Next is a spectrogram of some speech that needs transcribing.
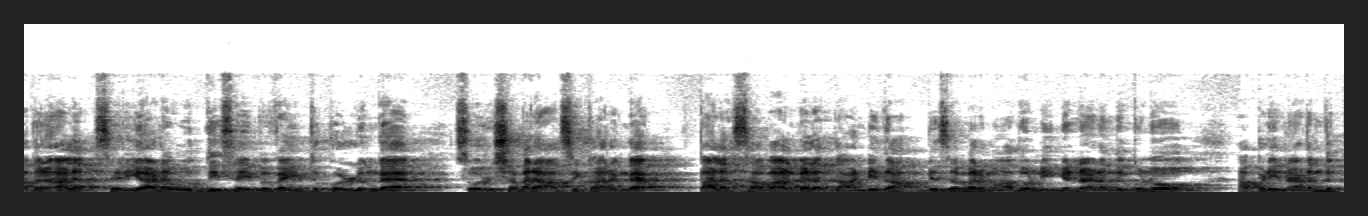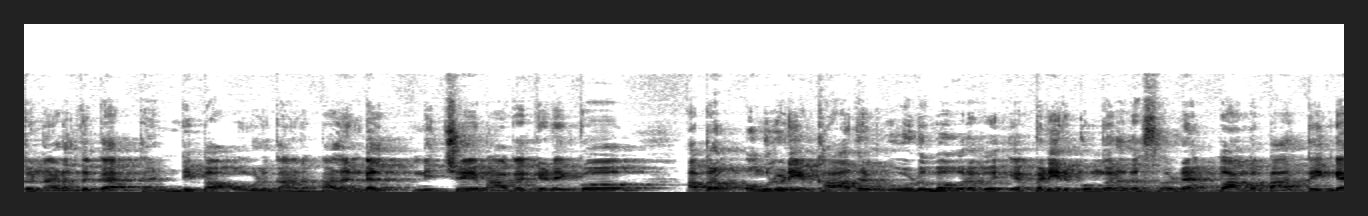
அதனால் சரியான ஒத்திசைவு வைத்து கொள்ளுங்க. ஸோ ரிஷப ராசிக்காரங்க பல சவால்களை தாண்டி தான் டிசம்பர் மாதம் நீங்கள் நடந்துக்கணும். அப்படி நடந்துக்க நடந்துக்க கண்டிப்பாக உங்களுக்கான பலன்கள் நிச்சயமாக கிடைக்கும். அப்புறம் உங்களுடைய காதல் குடும்ப உறவு எப்படி இருக்குங்கிறத சொல்கிறேன் வாங்க பார்ப்பீங்க.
